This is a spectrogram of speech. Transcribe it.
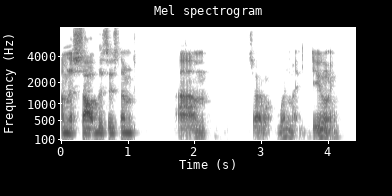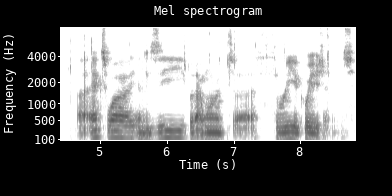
I'm going to solve the system. Um, so I, what am I doing? Uh, x, y, and z, but I want uh, three equations.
